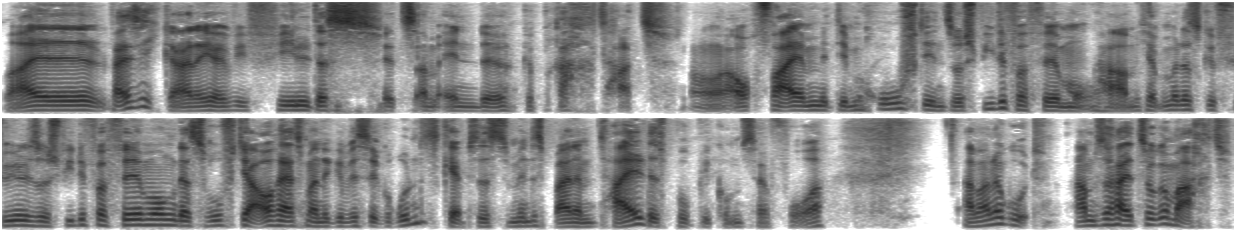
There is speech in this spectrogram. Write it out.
weil weiß ich gar nicht, wie viel das jetzt am Ende gebracht hat. Auch vor allem mit dem Ruf, den so Spieleverfilmungen haben. Ich habe immer das Gefühl, so Spieleverfilmungen, das ruft ja auch erstmal eine gewisse Grundskepsis, zumindest bei einem Teil des Publikums hervor. Aber na gut, haben sie halt so gemacht.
